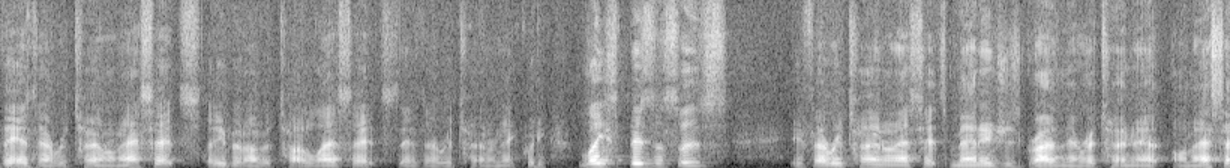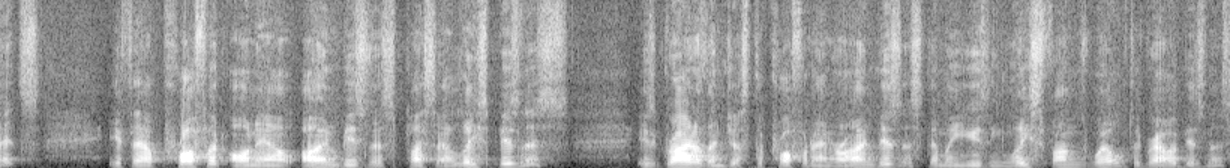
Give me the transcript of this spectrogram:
There's our return on assets, EBIT over total assets. There's our return on equity. Lease businesses, if our return on assets managed is greater than our return on assets, if our profit on our own business plus our lease business is greater than just the profit on our own business, then we're using lease funds well to grow our business.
